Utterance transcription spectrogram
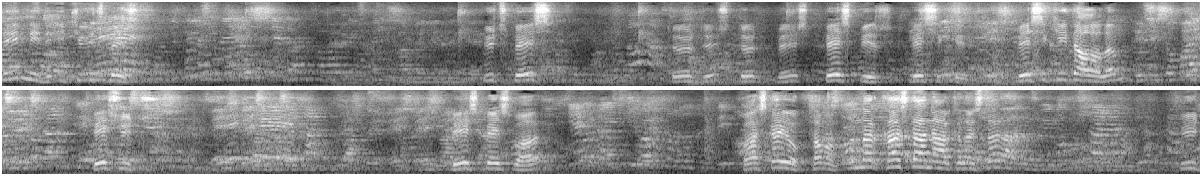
değil miydi? 2 3 5 3 5 4 3 4 5 5 1 5 2 5 2'yi de alalım 5 3 5 5 var Başka yok. Tamam. Bunlar kaç tane arkadaşlar? 3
